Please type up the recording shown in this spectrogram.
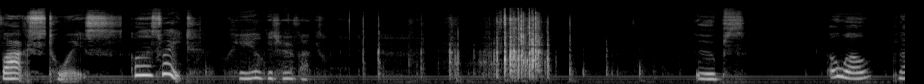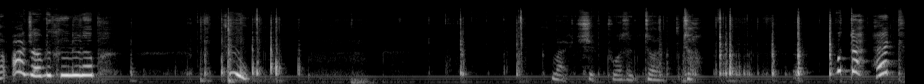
Fox toys. Oh, that's right. Okay, I'll get her a fox one then. Oops. Oh well, not my job to clean it up. My shift wasn't done. What the heck?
